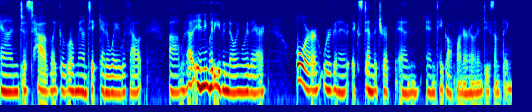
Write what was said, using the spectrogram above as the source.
and just have like a romantic getaway without um, without anybody even knowing we're there. Or we're going to extend the trip and and take off on our own and do something.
